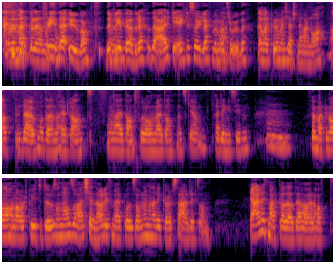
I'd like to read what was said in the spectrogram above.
Jeg merker det nå Fordi det er uvant. Det blir bedre. Det er ikke egentlig så ille, men man tror jo det. Jeg merker det med kjæresten jeg har nå, at det er jo på en måte noe helt annet. Man er i et annet forhold med et annet menneske. Det er lenge siden. Mm. For jeg merker nå, Når han har vært på hyttetur, og sånn nå, så kjenner jeg jo litt mer på det savnet, men allikevel så er det litt sånn Jeg er litt merka av det at jeg har hatt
